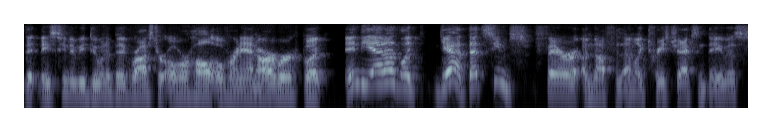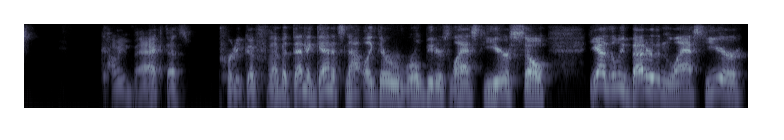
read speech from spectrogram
they, they seem to be doing a big roster overhaul over in Ann Arbor. But Indiana, like, yeah, that seems fair enough for them. Like Trayce Jackson Davis coming back, that's pretty good for them. But then again, it's not like they were world beaters last year. So yeah, they'll be better than last year.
